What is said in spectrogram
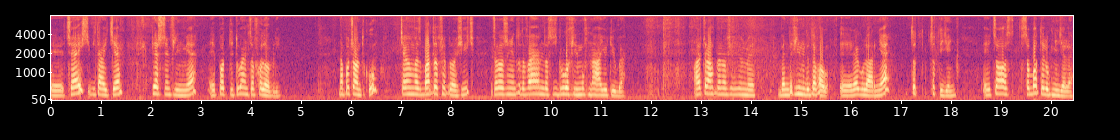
Y, Cześć, witajcie w pierwszym filmie y, pod tytułem Co w hodowli. Na początku chciałem Was bardzo przeprosić za to, że nie dodawałem dosyć długo filmów na YouTube. Ale teraz będą się filmy, będę filmy dodawał y, regularnie, co, co tydzień, co w sobotę lub niedzielę.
